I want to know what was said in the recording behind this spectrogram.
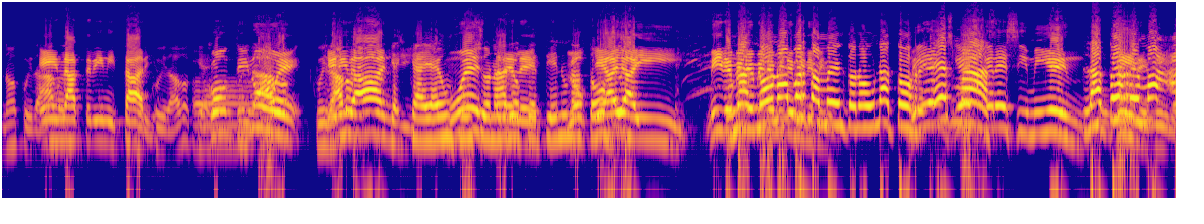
no, cuidado. en la Trinitaria. Cuidado que Continúe, Cuidado, querida que- Angie. que ahí hay un funcionario que tiene una lo torre. que hay ahí. Mire, Una- mire, mire, no, no mire, mire, apartamento, no, una torre. Mire es más, crecimiento. la torre Mire, más mire.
